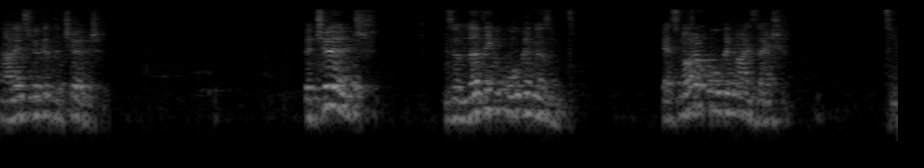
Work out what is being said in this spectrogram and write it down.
Now let's look at the church. The church is a living organism. It's not an organization. It's an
